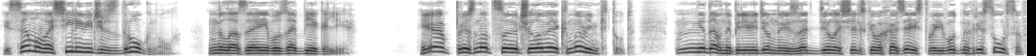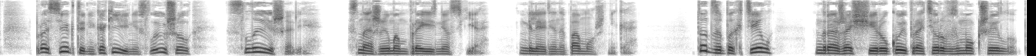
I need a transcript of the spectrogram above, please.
И сам Васильевич вздрогнул. Глаза его забегали. «Я, признаться, человек новенький тут. Недавно переведенный из отдела сельского хозяйства и водных ресурсов. Про секты никакие не слышал». «Слышали», — с нажимом произнес я, глядя на помощника. Тот запыхтел, дрожащей рукой протер взмокший лоб.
